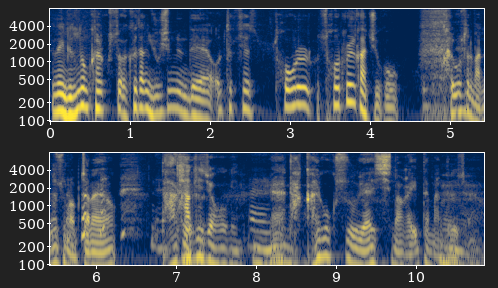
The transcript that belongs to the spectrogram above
근데 명동 칼국수가 그 당 60년대에 어떻게 소를 소를 가지고 칼국수를 만들 수는 없잖아요. 다 그- 닭이 죠 거긴. 네. 예, 닭 칼국수의 신화가 이때 만들어져요.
